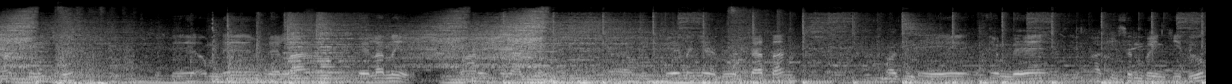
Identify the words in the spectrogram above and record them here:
મારું છે કે અમને વહેલા વહેલા નહીં બાર કલાક બેન અહીંયા દોડતા હતા. એ એમને આ કિશનભાઈને કીધું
